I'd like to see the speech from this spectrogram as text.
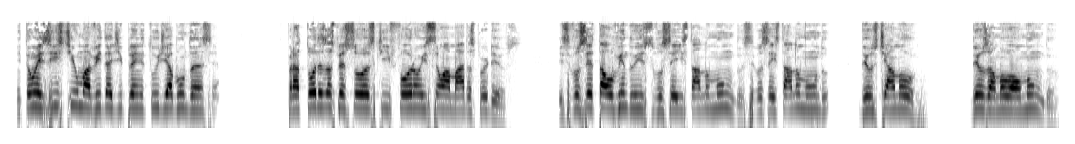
Então existe uma vida de plenitude e abundância, para todas as pessoas que foram e são amadas por Deus. E se você está ouvindo isso, você está no mundo. Se você está no mundo, Deus te amou. Deus amou ao mundo.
